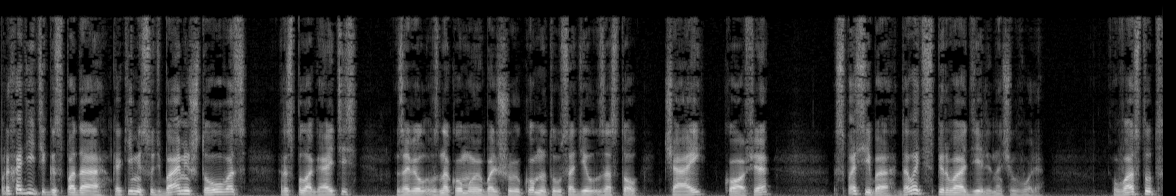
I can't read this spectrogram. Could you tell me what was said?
Проходите, господа, какими судьбами, что у вас? Располагайтесь. Завел в знакомую большую комнату, усадил за стол. Чай, кофе. Спасибо, давайте сперва о деле, начал Воля. У вас тут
